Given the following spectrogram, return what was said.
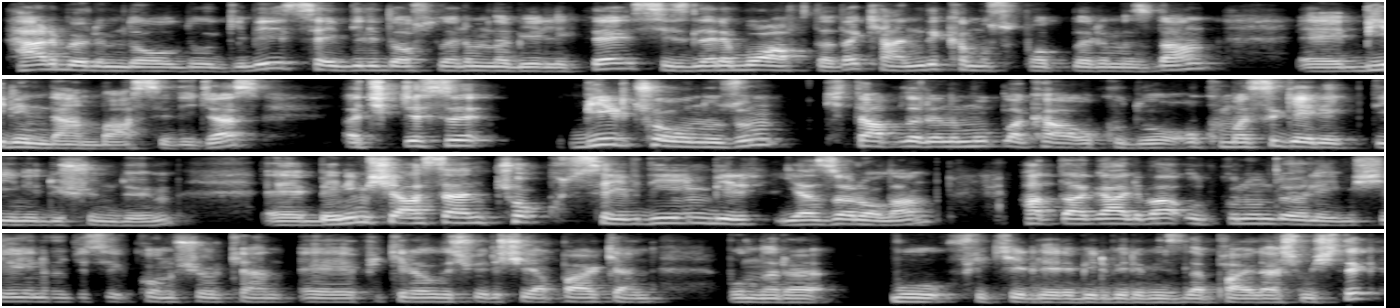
Her bölümde olduğu gibi sevgili dostlarımla birlikte sizlere bu haftada kendi kamu spotlarımızdan e, birinden bahsedeceğiz. Açıkçası birçoğunuzun kitaplarını mutlaka okuduğu, okuması gerektiğini düşündüğüm, e, benim şahsen çok sevdiğim bir yazar olan, hatta galiba Utku'nun da öyleymiş yayın öncesi konuşurken, e, fikir alışverişi yaparken bunlara bu fikirleri birbirimizle paylaşmıştık.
